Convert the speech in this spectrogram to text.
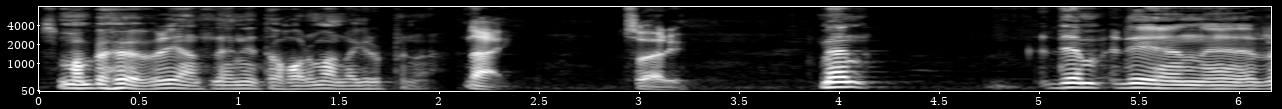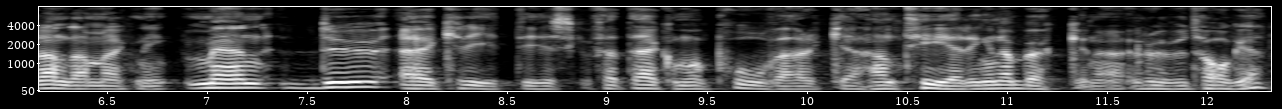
Så man behöver egentligen inte ha de andra grupperna? Nej, så är det ju. Men det, det, är en eh, randanmärkning. Men du är kritisk för att det här kommer att påverka hanteringen av böckerna överhuvudtaget?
